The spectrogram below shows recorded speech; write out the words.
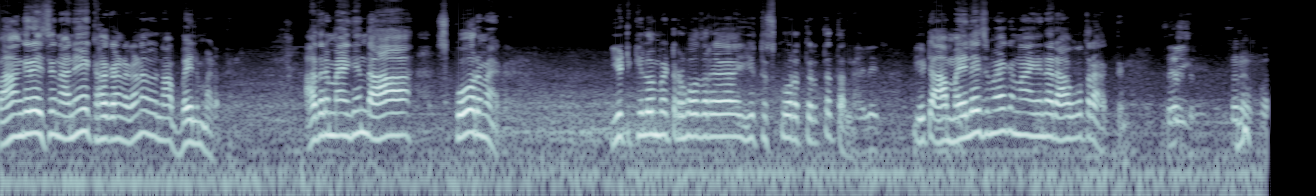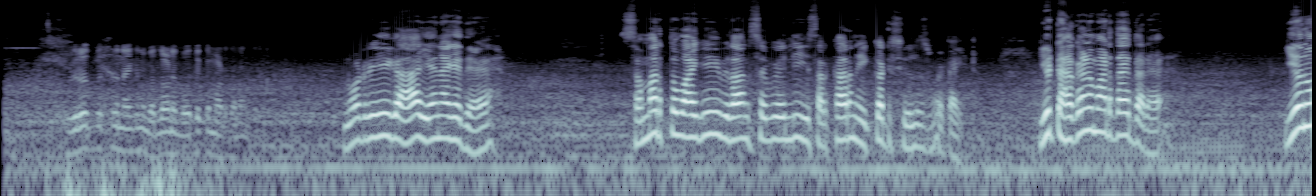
ಕಾಂಗ್ರೆಸ್ಸಿನ ಅನೇಕ ಹಗರಣಗಳನ್ನ ನಾ ಬಯಲು ಮಾಡ್ತೇನೆ. ಅದ್ರ ಮ್ಯಾಗಿಂದ ಆ ಸ್ಕೋರ್ ಮ್ಯಾಗ ಇಟ್ಟು ಕಿಲೋಮೀಟ್ರ್ ಹೋದ್ರೆ ಇಟ್ಟು ಸ್ಕೋರ್ ಇರ್ತೈತಲ್ಲ. ಇಟ್ಟು ಆ ಮೈಲೇಜ್ ಮ್ಯಾಗ ನಾ ಏನಾರು ಆಗೋತ್ರ ಹಾಕ್ತೀನಿ. ಸರ್ ಸರ್ ವಿರೋಧ ಪಕ್ಷದ ನಾಯಕನ ಬದಲಾವಣೆ ಬಹುತೇಕ ಮಾಡ್ತಾನೆ ಅಂತ. ನೋಡ್ರಿ ಈಗ ಏನಾಗಿದೆ? ಸಮರ್ಥವಾಗಿ ವಿಧಾನಸಭೆಯಲ್ಲಿ ಈ ಸರ್ಕಾರನ ಇಕ್ಕಟ್ಟು ಸೀಲಿಸ್ಬೇಕಾಗಿತ್ತು ಇಟ್ಟು ಹಗರಣ ಮಾಡ್ತಾ ಇದ್ದಾರೆ. ಏನೋ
